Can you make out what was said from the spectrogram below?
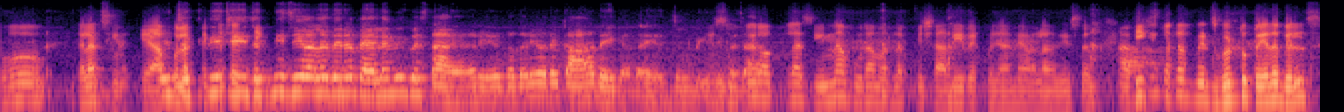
वो गलत सीन है कि आपको लगता है कि जुगनी जी वाला तेरे पहले भी कुछ था यार ये पता नहीं मैंने कहाँ देखा था ये जुगनी जी वाला सीन ना पूरा मतलब कि शादी पे बजाने वाला ये सब। हाँ। ठीक है मतलब it's good to pay the bills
